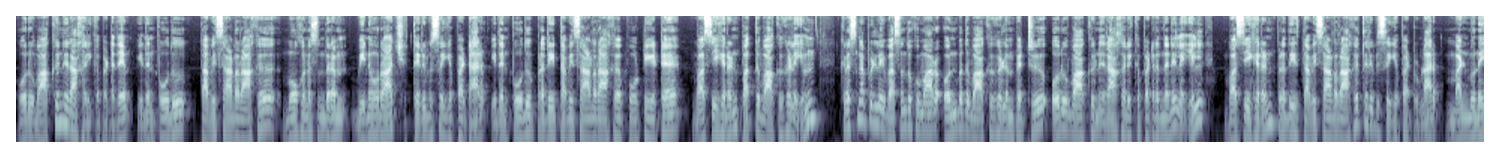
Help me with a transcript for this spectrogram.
ஒரு வாக்கு நிராகரிக்கப்பட்டது. இதன்போது தவிசாளராக மோகனசுந்தரம் வினோராஜ் தெரிவு செய்யப்பட்டார். இதன்போது பிரதி தவிசாளராக போட்டியிட்ட வசீகரன் பத்து வாக்குகளையும் கிருஷ்ணபிள்ளை வசந்தகுமார் ஒன்பது வாக்குகளும் பெற்று ஒரு வாக்கு நிராகரிக்கப்பட்டிருந்த நிலையில் வசீகரன் பிரதி தவிசாளராக தெரிவு செய்யப்பட்டுள்ளார். மண்முனை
